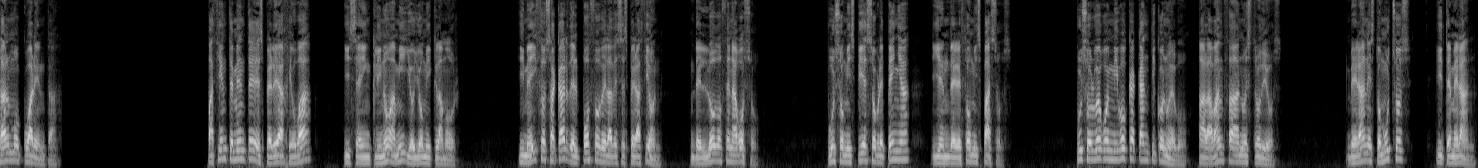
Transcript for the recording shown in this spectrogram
Salmo 40 Pacientemente esperé a Jehová, y se inclinó a mí y oyó mi clamor. Y me hizo sacar del pozo de la desesperación, del lodo cenagoso. Puso mis pies sobre peña y enderezó mis pasos. Puso luego en mi boca cántico nuevo, alabanza a nuestro Dios. Verán esto muchos y temerán,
